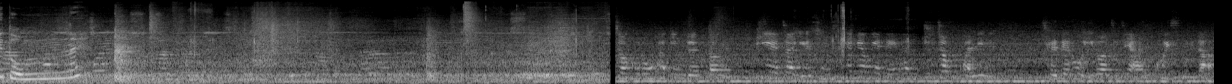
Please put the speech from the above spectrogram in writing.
여기도 없네? 적으로 확인됐던 피해자 63명에 대한 추적 관리는 제대로 이루어지지 않고 있습니다.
